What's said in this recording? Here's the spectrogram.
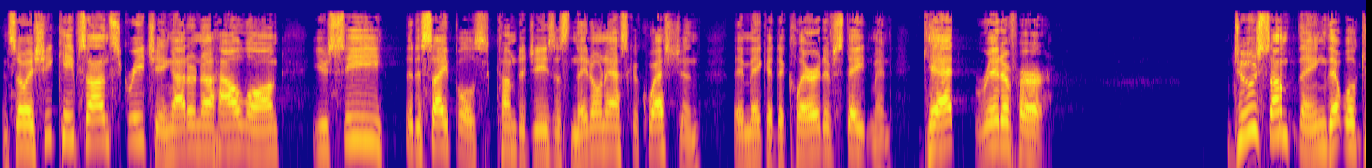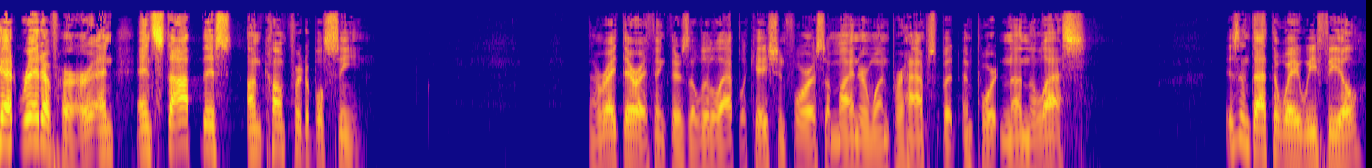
And so, as she keeps on screeching, I don't know how long, you see the disciples come to Jesus and they don't ask a question, they make a declarative statement Get rid of her. Do something that will get rid of her and, and stop this uncomfortable scene. Now, right there, I think there's a little application for us, a minor one perhaps, but important nonetheless. Isn't that the way we feel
